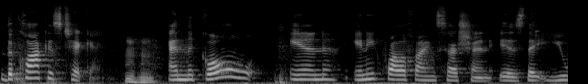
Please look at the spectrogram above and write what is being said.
the clock is ticking. Mm-hmm. And the goal in any qualifying session is that you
